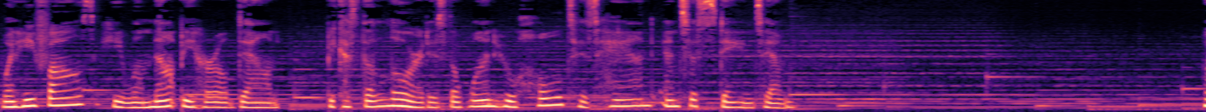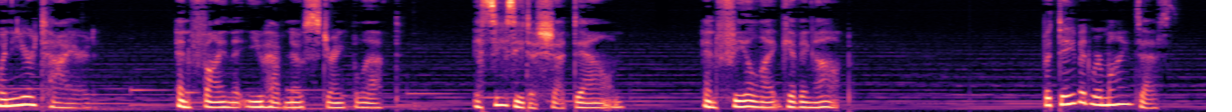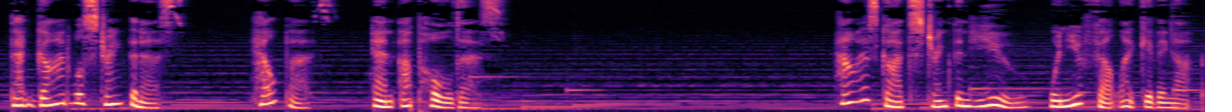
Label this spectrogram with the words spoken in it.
When he falls, he will not be hurled down because the Lord is the one who holds his hand and sustains him. When you're tired and find that you have no strength left, it's easy to shut down and feel like giving up. But David reminds us that God will strengthen us, help us, and uphold us. How has God strengthened you when you felt like giving up?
